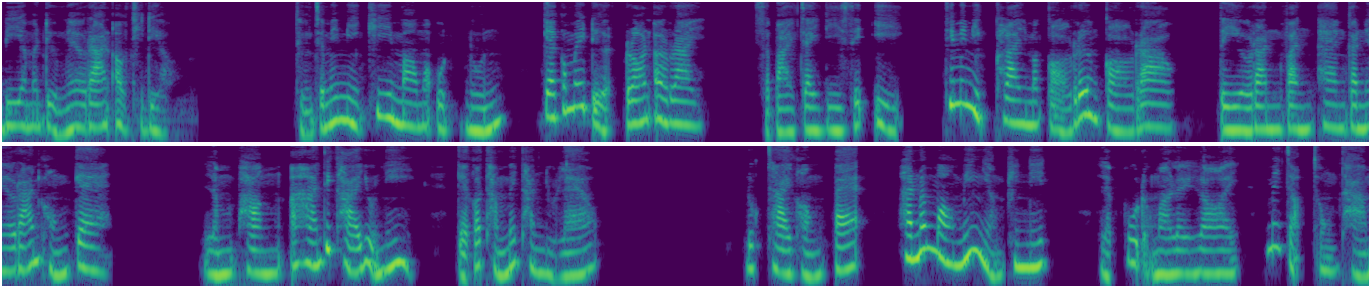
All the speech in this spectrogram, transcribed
เบียร์มาดื่มในร้านเอาทีเดียว ถึงจะไม่มีขี้เมามาอุดหนุน แกก็ไม่เดือดร้อนอะไร สบายใจดีเสียอีก ที่ไม่มีใครมาก่อเรื่องก่อราว ตีรันฟันแทงกันในร้านของแกลำพังอาหารที่ขายอยู่นี่ แกก็ทำไม่ทันอยู่แล้ว ลูกชายของแปะหันมามองมิ่งอย่างพินิษและพูดออกมาลอยๆ ไม่เจาะจงถาม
